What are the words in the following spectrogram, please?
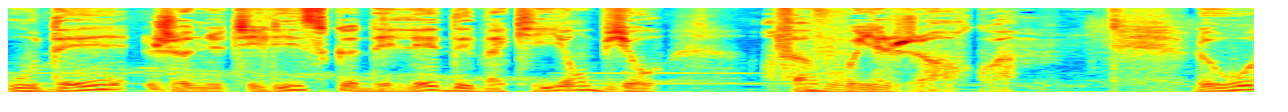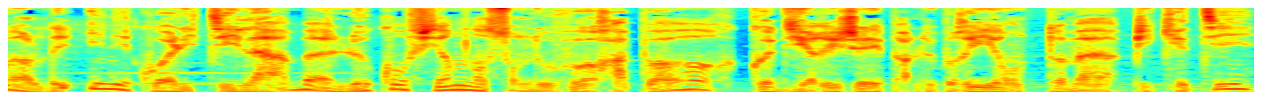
ou des je n'utilise que des laits démaquillants bio. Enfin, vous voyez le genre, quoi. Le World Inequality Lab le confirme dans son nouveau rapport, co-dirigé par le brillant Thomas Piketty,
